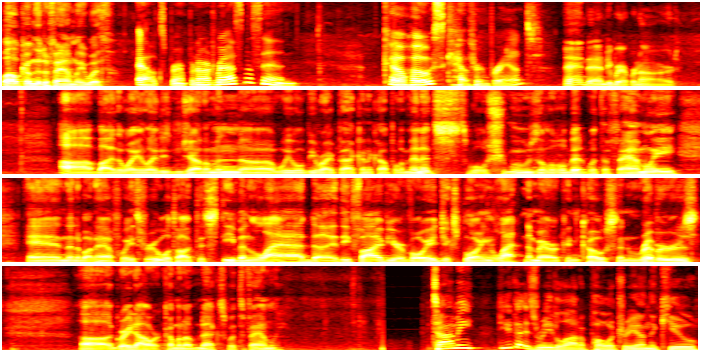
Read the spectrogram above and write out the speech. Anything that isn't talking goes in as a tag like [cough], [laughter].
Welcome to the family with Alex Brant Bernard Rasmussen. Co host Catherine Brandt. And Andy Brant Bernard. Uh, by the way, ladies and gentlemen, uh, we will be right back in a couple of minutes. We'll schmooze a little bit with the family. And then about halfway through, we'll talk to Stephen Ladd, uh, the five year voyage exploring Latin American coasts and rivers. Uh, great hour coming up next with the family. Tommy, do you guys read a lot of poetry on the queue?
